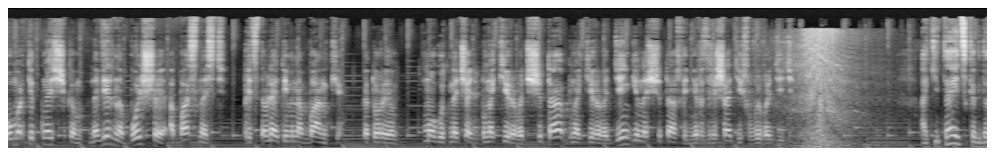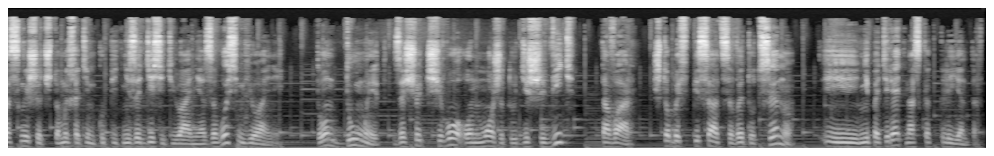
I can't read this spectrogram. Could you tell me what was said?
по маркетплейщикам, наверное, большая опасность представляют именно банки, которые могут начать блокировать счета, блокировать деньги на счетах и не разрешать их выводить. А китаец, когда слышит, что мы хотим купить не за 10 юаней, а за 8 юаней, то он думает, за счет чего он может удешевить товар, чтобы вписаться в эту цену и не потерять нас как клиентов.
